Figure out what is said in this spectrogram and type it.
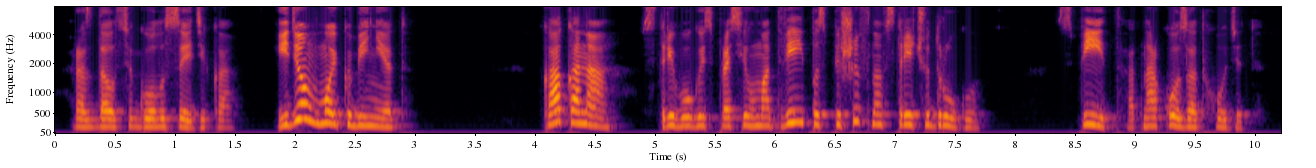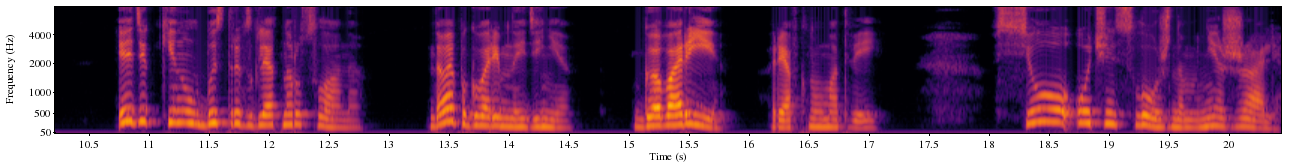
— раздался голос Эдика. «Идем в мой кабинет». «Как она?» — с тревогой спросил Матвей, поспешив навстречу другу. «Спит, от наркоза отходит». Эдик кинул быстрый взгляд на Руслана. «Давай поговорим наедине». «Говори!» — рявкнул Матвей. «Все очень сложно, мне жаль».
